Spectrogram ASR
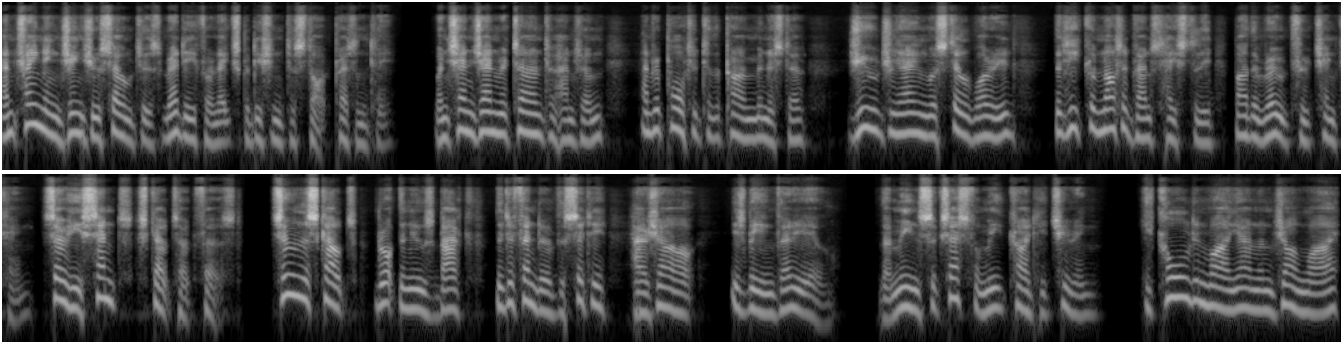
and training Jingzhou soldiers ready for an expedition to start presently. When Chen Zhen returned to Hanzhong and reported to the Prime Minister, Zhuge Liang was still worried that he could not advance hastily by the road through Chencang, so he sent scouts out first. Soon the scouts brought the news back. The defender of the city, Hao Zhao, is being very ill. That means success for me, cried he, cheering. He called in Wei Yan and Zhang Wei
